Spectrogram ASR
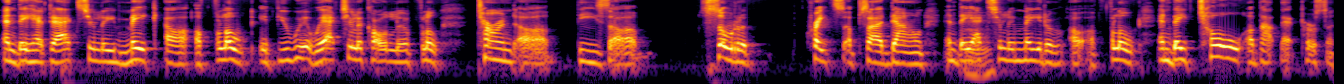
and they had to actually make uh, a float, if you will. We actually called it a float, turned uh, these uh, soda crates upside down and they actually made a, a float and they told about that person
